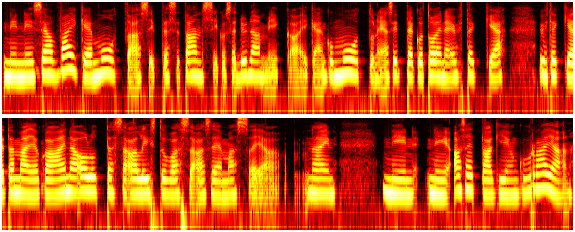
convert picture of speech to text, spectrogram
niin, niin se on vaikea muuttaa sitten se tanssi, kun se dynamiikka on ikään kuin muuttunut. Ja sitten kun toinen yhtäkkiä, yhtäkkiä tämä, joka on aina ollut tässä alistuvassa asemassa ja näin, niin, niin asettaakin jonkun rajan,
